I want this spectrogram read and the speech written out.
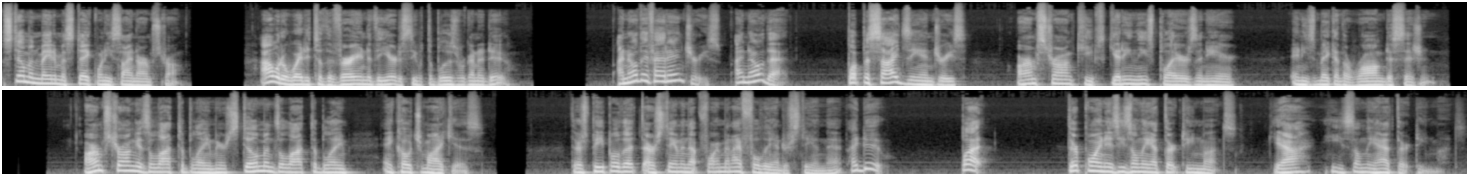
Stillman made a mistake when he signed Armstrong. I would have waited till the very end of the year to see what the Blues were going to do. I know they've had injuries. I know that. But besides the injuries, Armstrong keeps getting these players in here and he's making the wrong decision. Armstrong is a lot to blame here. Stillman's a lot to blame, and Coach Mike is. There's people that are standing up for him, and I fully understand that. I do. But their point is he's only had 13 months. Yeah, he's only had 13 months.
